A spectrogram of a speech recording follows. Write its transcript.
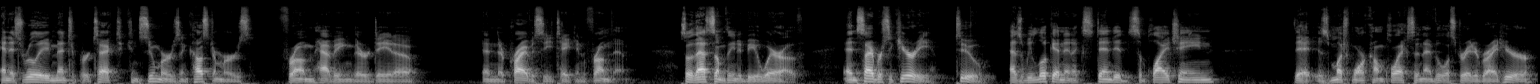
And it's really meant to protect consumers and customers from having their data and their privacy taken from them. So, that's something to be aware of. And cybersecurity, too. As we look at an extended supply chain that is much more complex than I've illustrated right here,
